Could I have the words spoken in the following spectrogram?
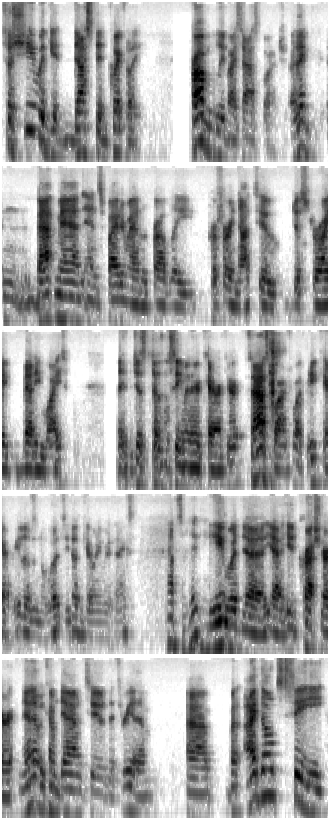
So she would get dusted quickly, probably by Sasquatch. I think Batman and Spider Man would probably prefer not to destroy Betty White. It just doesn't seem in their character. Sasquatch, what he care? He lives in the woods. He doesn't care what anybody thinks Absolutely. he would uh, yeah he'd crush her and then it would come down to the three of them uh, but i don't see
